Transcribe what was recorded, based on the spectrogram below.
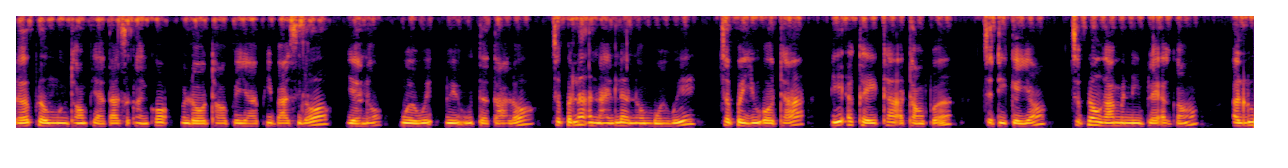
လောပလုံမှုထောင်းပြတာစကိုင်ကောမလောထောက်ပြရပြပါစီလောယေနောမွေဝေလွေဦးတတလောချက်ပလန့်အနိုင်လက်နောမွေဝေချက်ပယူအော်တာဒီအခိထအထောင်ပချက်တိကယောချက်ပလုံကမနီပလက်အကောင်အလူ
